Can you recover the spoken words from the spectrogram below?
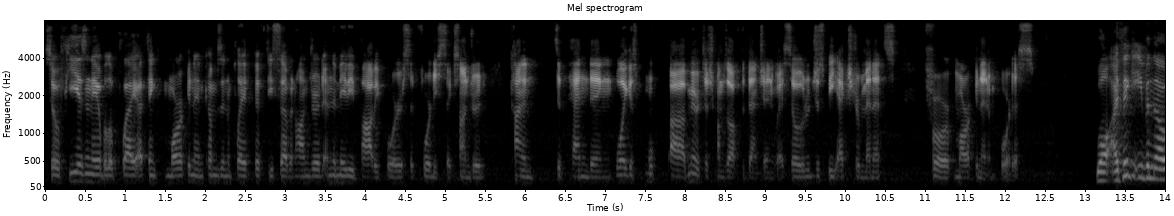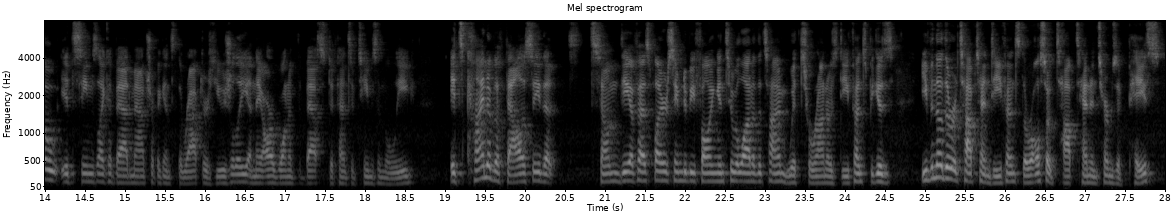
So if he isn't able to play, I think Markkanen comes into play at 5,700, and then maybe Bobby Portis at 4,600, kind of depending. Well, I guess uh, Mirotic comes off the bench anyway, so it'll just be extra minutes for Markkanen and Portis. Well, I think even though it seems like a bad matchup against the Raptors usually, and they are one of the best defensive teams in the league, it's kind of a fallacy that some DFS players seem to be falling into a lot of the time with Toronto's defense because – even though they're a top 10 defense, they're also top 10 in terms of pace.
